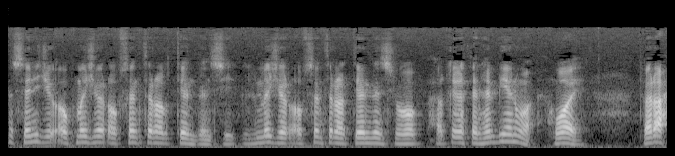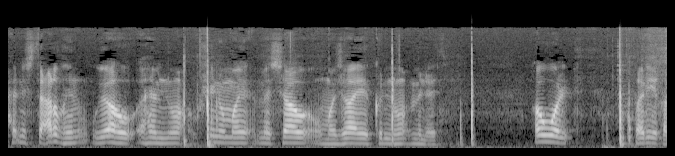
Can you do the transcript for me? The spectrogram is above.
هسه نجي of measure of central tendency ال measure of central tendency هو حقيقة هم بأنواع هواية. فراح نستعرضهن وياهو أهم نوع وشنو مساوئ ومزايا كل نوع من الاثنين أول طريقة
